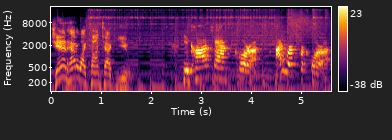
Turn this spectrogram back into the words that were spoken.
Jan, how do I contact you? You contact Cora. I work for Cora.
